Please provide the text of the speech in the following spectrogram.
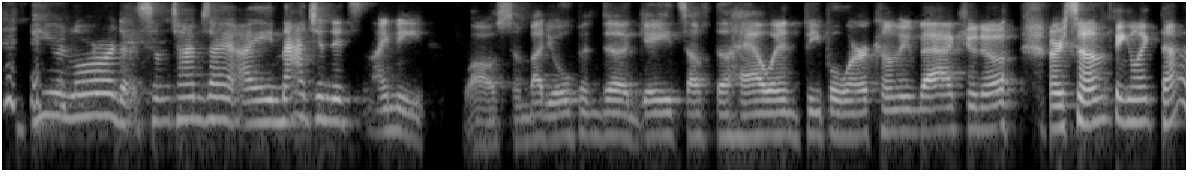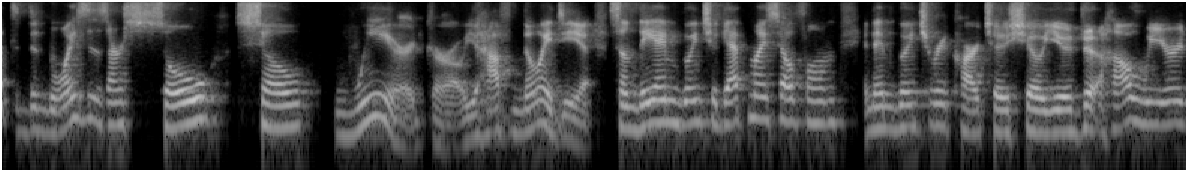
Dear Lord, sometimes I, I imagine it's, I mean, wow, somebody opened the gates of the hell and people were coming back, you know, or something like that. The noises are so, so weird, girl. You have no idea. Someday I'm going to get my cell phone and I'm going to record to show you the, how weird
